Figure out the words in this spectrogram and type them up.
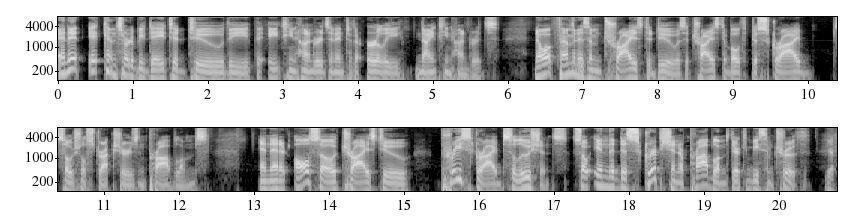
And it, it can sort of be dated to the, the 1800s and into the early 1900s. Now, what feminism tries to do is it tries to both describe social structures and problems, and then it also tries to prescribe solutions. So, in the description of problems, there can be some truth. Yep.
